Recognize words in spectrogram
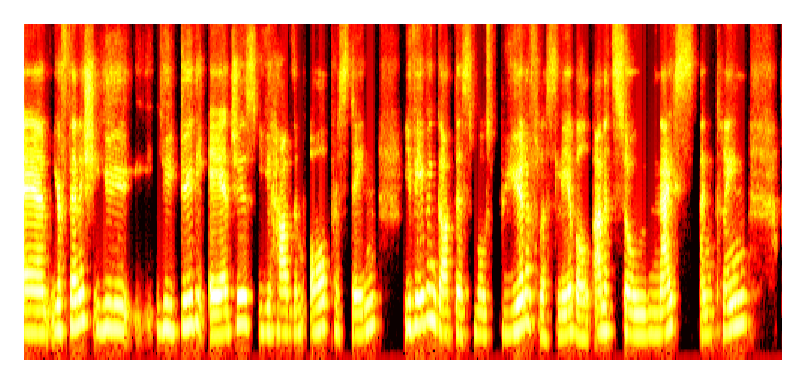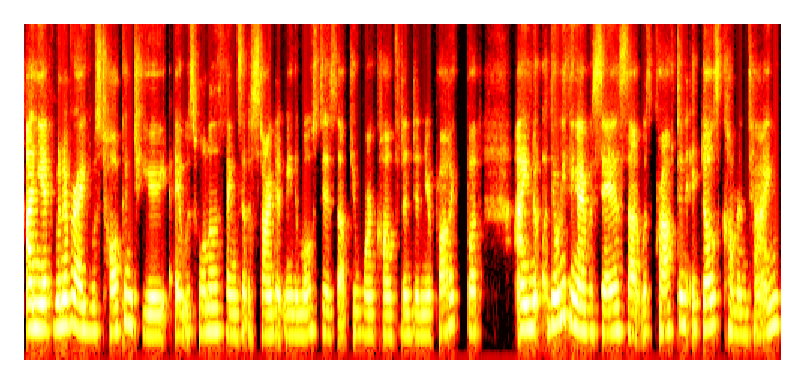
um, your finish, you you do the edges, you have them all pristine. You've even got this most beautifulest label, and it's so nice and clean. And yet, whenever I was talking to you, it was one of the things that astounded me the most is that you weren't confident in your product. But I know the only thing I would say is that with crafting, it does come in time.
